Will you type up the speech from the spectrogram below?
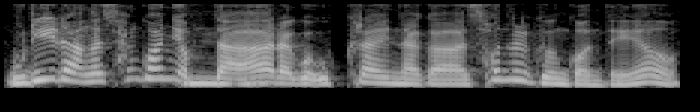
우리랑은 상관이 없다라고 우크라이나가 선을 그은 건데요.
